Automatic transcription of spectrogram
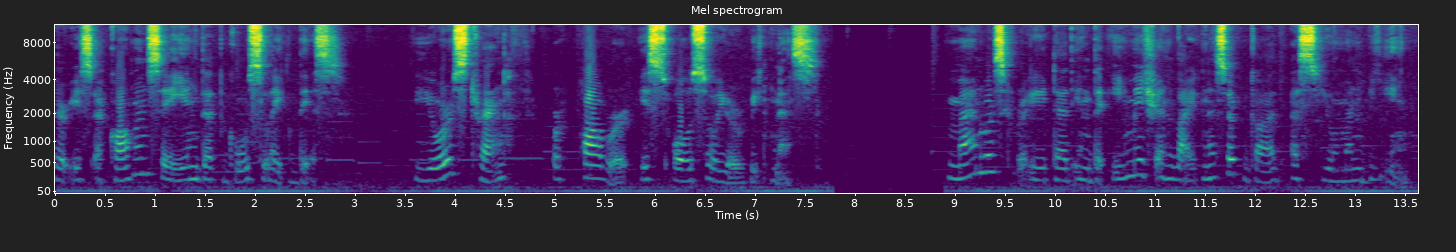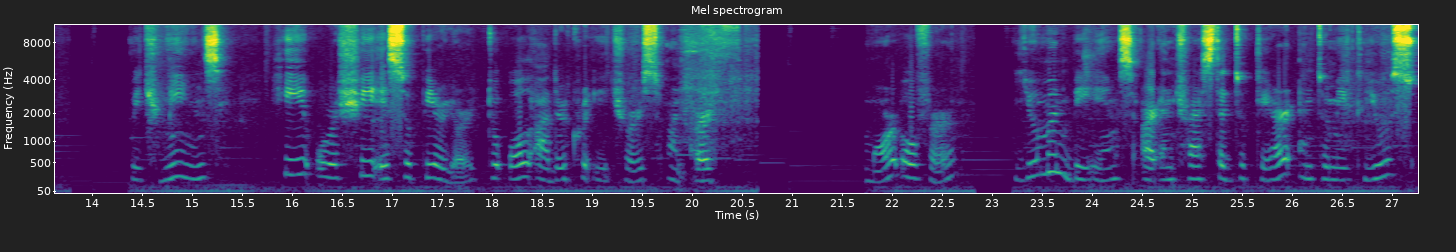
There is a common saying that goes like this Your strength or power is also your weakness. Man was created in the image and likeness of God as human being, which means he or she is superior to all other creatures on earth. Moreover, human beings are entrusted to care and to make use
